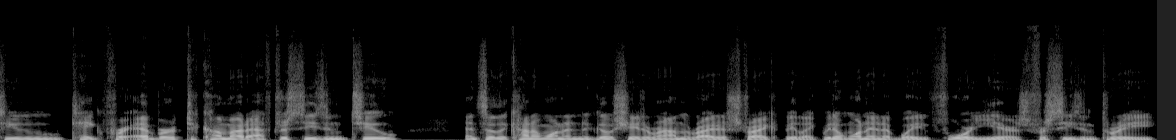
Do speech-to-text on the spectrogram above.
to take forever to come out after season 2. And so they kind of want to negotiate around the writer's strike, be like, we don't want to end up waiting 4 years for season 3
